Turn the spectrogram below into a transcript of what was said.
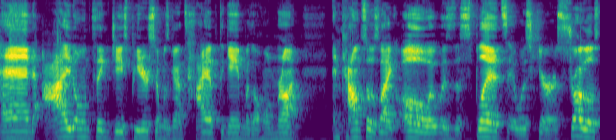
And I don't think Jace Peterson was going to tie up the game with a home run. And Counsell's like, oh, it was the splits, it was Hiura's struggles.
